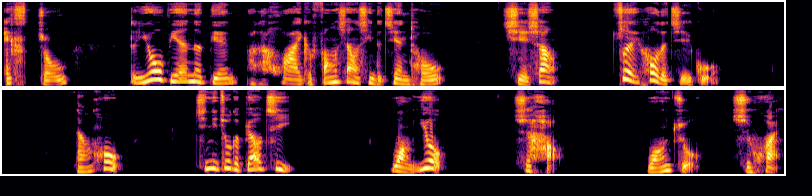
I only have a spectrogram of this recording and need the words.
x 轴的右边那边，把它画一个方向性的箭头，写上最后的结果。然后，请你做个标记，往右是好。往左是坏，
